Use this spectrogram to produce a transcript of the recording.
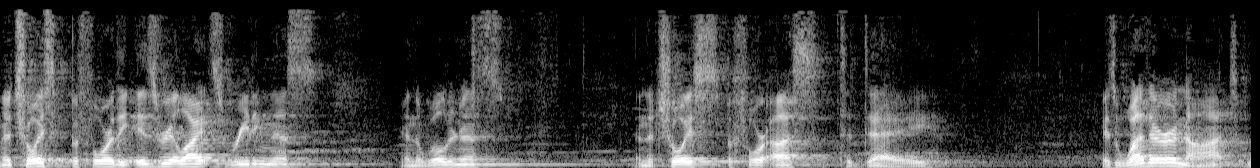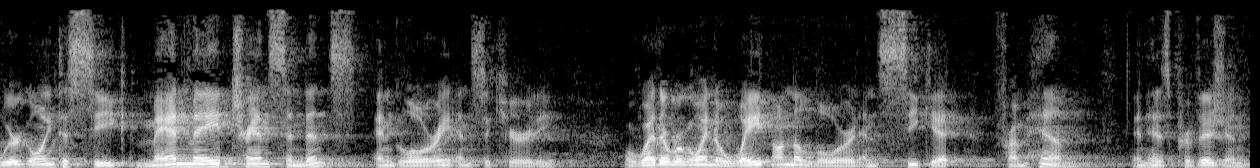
The choice before the Israelites reading this in the wilderness, and the choice before us today is whether or not we're going to seek man made transcendence and glory and security, or whether we're going to wait on the Lord and seek it from Him in His provision.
